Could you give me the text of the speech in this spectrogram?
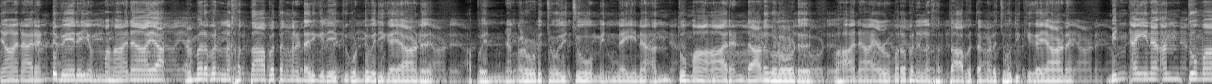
ഞാൻ ആ രണ്ടുപേരെയും മഹാനായ ഉമർ ബിൻ ഖത്താബ് തങ്ങളുടെ അരികിലേക്ക് കൊണ്ടുവരികയാണ്. അപ്പൊ ഞങ്ങളോട് ചോദിച്ചു മിന്നയിന അന്തുമാ? ആ രണ്ടാളുകളോട് മഹാനായ ഉമർ ബിൻ ഖത്താബ് തങ്ങൾ ചോദിക്കുകയാണ് ഐന അന്തുമാ?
